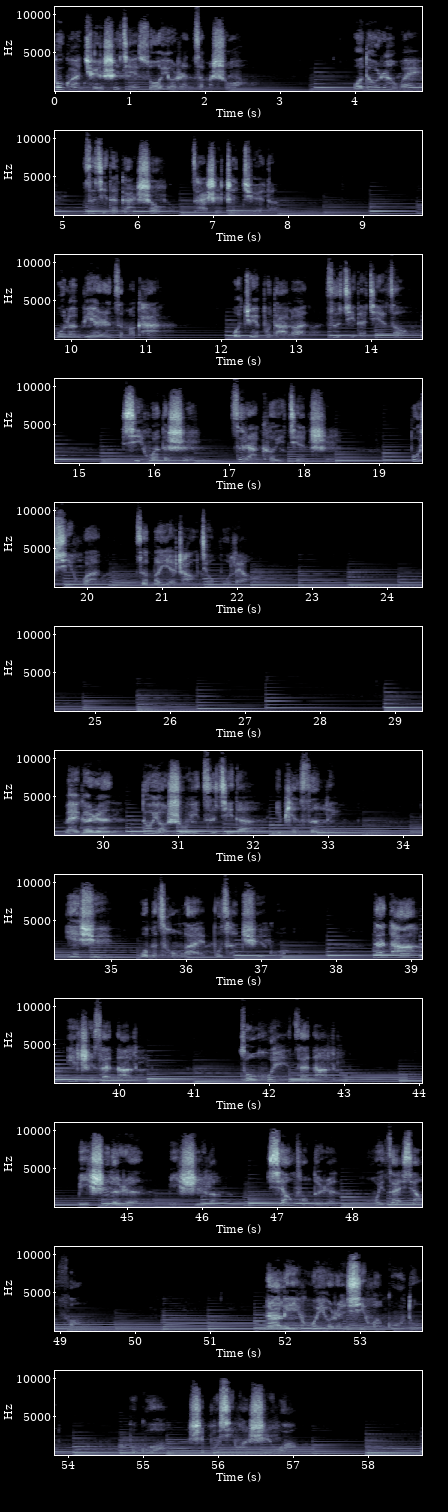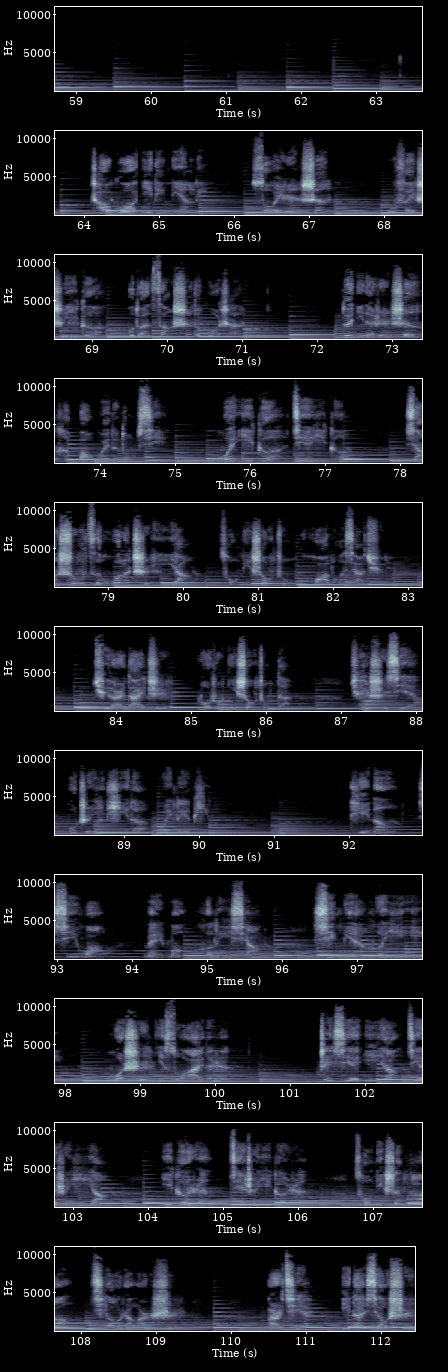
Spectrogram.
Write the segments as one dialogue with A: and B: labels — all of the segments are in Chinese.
A: 不管全世界所有人怎么说，我都认为自己的感受才是正确的。无论别人怎么看，我绝不打乱自己的节奏。喜欢的事，自然可以坚持；不喜欢，怎么也长久不了。每个人都有属于自己的一片森林，也许我们从来不曾去过，但它一直在那里，总会在那里。迷失的人迷失了，相逢的人会再相逢。哪里会有人喜欢孤独？不过是不喜欢失望。超过一定年龄，所谓人生，无非是一个不断丧失的过程。对你的人生很宝贵的东西，会一个接一个，像梳子豁了齿一样，从你手中滑落下去，取而代之，落入你手中的，全是些不值一提的伪劣品。体能、希望。美梦和理想，信念和意义，或是你所爱的人，这些一样接着一样，一个人接着一个人，从你身旁悄然而逝，而且一旦消失，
